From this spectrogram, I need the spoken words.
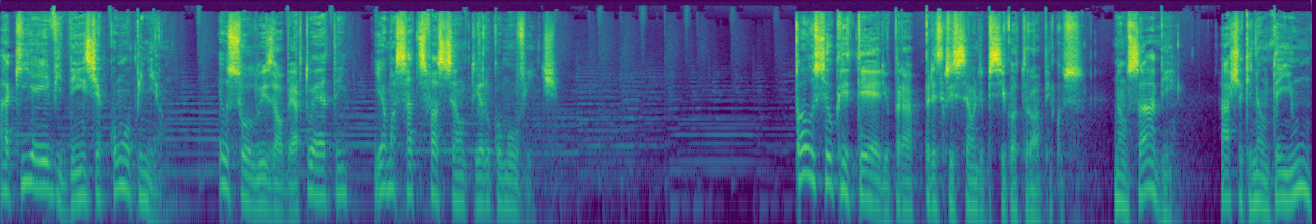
Aqui é evidência com opinião. Eu sou Luiz Alberto Etten e é uma satisfação tê-lo como ouvinte. Qual o seu critério para prescrição de psicotrópicos? Não sabe? Acha que não tem um?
